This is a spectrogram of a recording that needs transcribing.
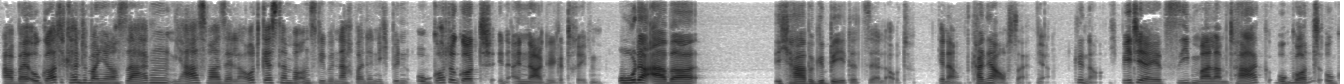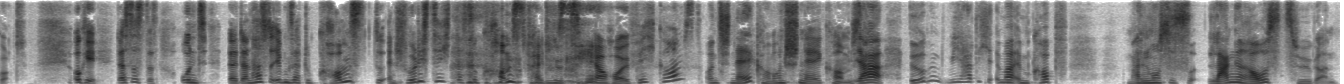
Aber bei Oh Gott könnte man ja noch sagen, ja, es war sehr laut gestern bei uns, liebe Nachbarn, denn ich bin, oh Gott, oh Gott, in einen Nagel getreten. Oder aber, ich habe gebetet sehr laut. Genau. Kann ja auch sein. Ja. Genau. Ich bete ja jetzt siebenmal am Tag. Oh Gott, oh Gott. Okay, das ist das. Und äh, dann hast du eben gesagt, du kommst, du entschuldigst dich, dass du kommst, weil du sehr häufig kommst Und schnell kommt. und schnell kommst. ja, irgendwie hatte ich immer im Kopf, man muss es lange rauszögern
